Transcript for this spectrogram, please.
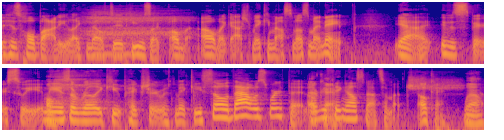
his whole body like melted. He was like, oh my, oh my gosh, Mickey Mouse knows my name. Yeah, it was very sweet. And he has a really cute picture with Mickey. So that was worth it. Everything else, not so much. Okay. Well,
